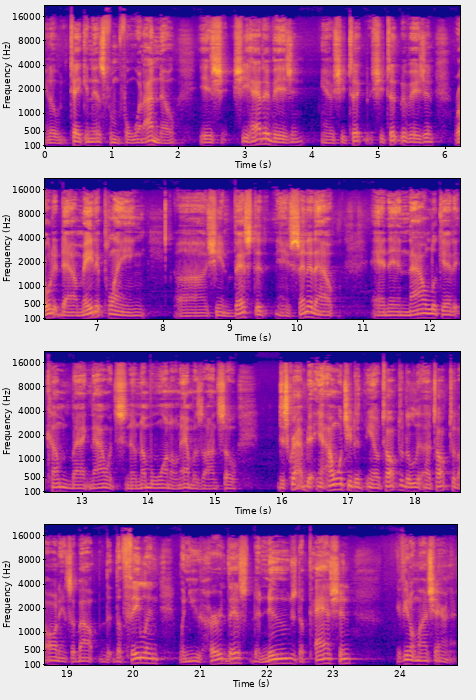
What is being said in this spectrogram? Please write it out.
you know taking this from from what I know. Is she, she had a vision. You know, she took she took the vision, wrote it down, made it plain. Uh, she invested, you know, sent it out and then now look at it come back now it's you know number one on amazon. So describe that. I want you to you know talk to the uh, talk to the audience about the, the, feeling when you heard this the news the passion if you don't mind sharing that.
